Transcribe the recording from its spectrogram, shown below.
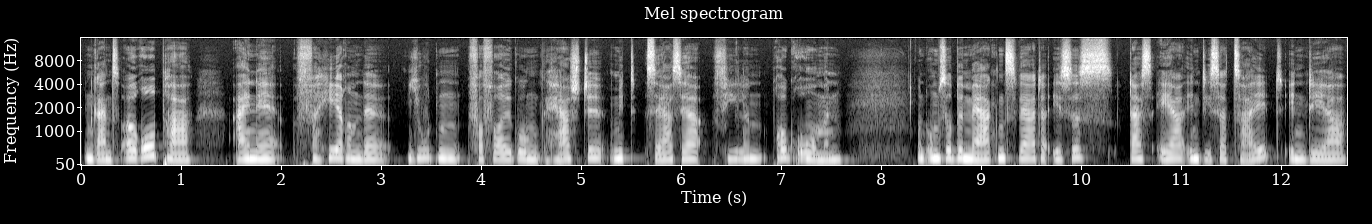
in ganz Europa eine verheerende Judenverfolgung herrschte mit sehr, sehr vielen Progromen. Und umso bemerkenswerter ist es, dass er in dieser Zeit, in der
